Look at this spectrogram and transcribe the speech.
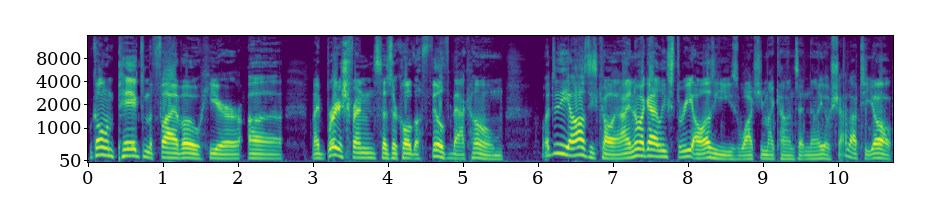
We call them pigs from the 5 here. Uh, my British friend says they're called the filth back home. What do the Aussies call it? I know I got at least three Aussies watching my content now. Yo, shout out to y'all.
